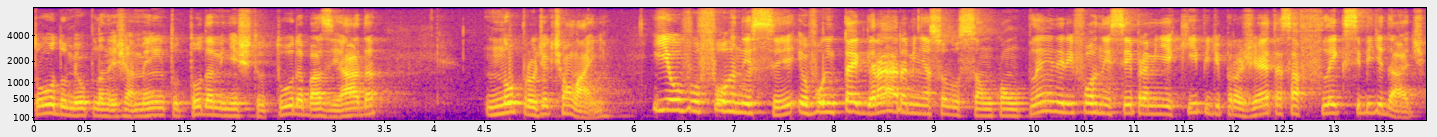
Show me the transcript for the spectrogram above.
todo o meu planejamento, toda a minha estrutura baseada no Project Online. E eu vou fornecer, eu vou integrar a minha solução com o Planner e fornecer para a minha equipe de projeto essa flexibilidade.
